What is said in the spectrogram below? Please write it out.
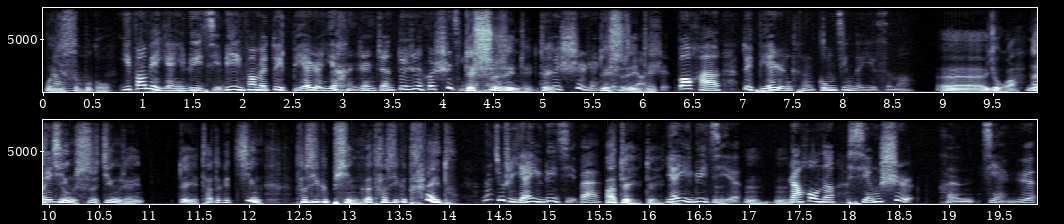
我一丝不苟。一方面严以律己，另一方面对别人也很认真，对任何事情对事认真，对事认真，对事认真，包含对别人很恭敬的意思吗？呃，有啊，那敬事敬人，对他这个敬，他是一个品格，他是一个态度，那就是严以律己呗。啊，对对，严以律己，嗯嗯，然后呢，形式很简约。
